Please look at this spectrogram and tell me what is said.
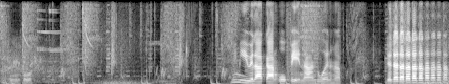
โอ้โห ไม่มีเวลากลางโอเปนานด้วยนะครับ เดี๋ยวเดี๋ยวเดี๋ยวเดี๋ยวเดี๋ยวเดี๋ยวเดี๋ยว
